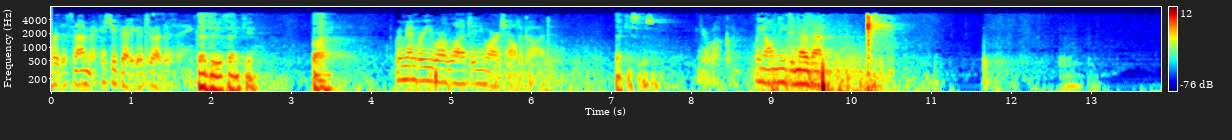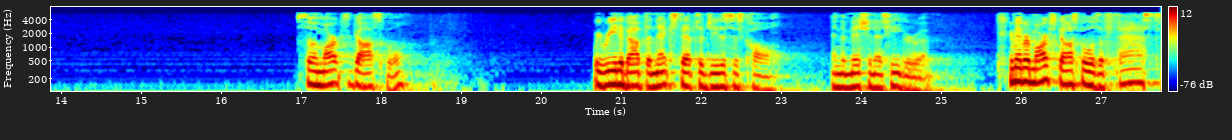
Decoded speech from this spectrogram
for this moment because you've got to go do other things. I do. Thank you. Bye. Remember, you are loved and you are a child of God. Thank you, Susan. You're welcome. We all need to know that. So in Mark's gospel, we read about the next steps of Jesus' call and the mission as he grew up. Remember, Mark's gospel was a fast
